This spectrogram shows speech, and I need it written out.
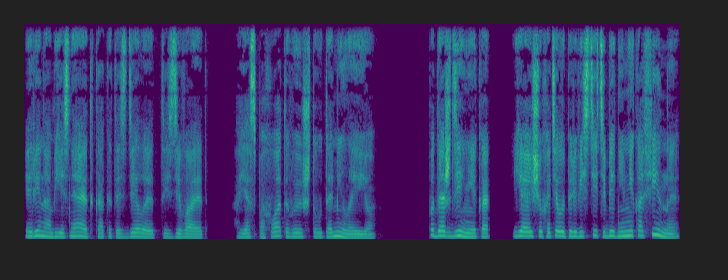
Ирина объясняет, как это сделает, и зевает, а я спохватываю, что утомила ее. «Подожди, Ника, я еще хотела перевести тебе дневник Афины»,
